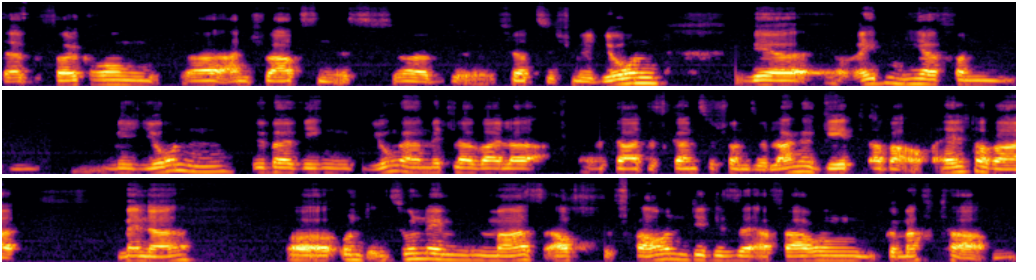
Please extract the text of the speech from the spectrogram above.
der Bevölkerung äh, an Schwarzen ist äh, 40 Millionen. Wir reden hier von Millionen überwiegend junger mittlerweile, äh, da das Ganze schon so lange geht, aber auch älterer Männer äh, und in zunehmendem Maß auch Frauen, die diese Erfahrungen gemacht haben.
